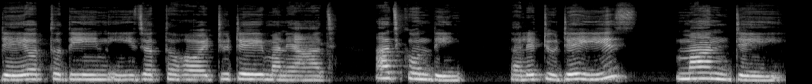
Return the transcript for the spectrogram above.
ডে? অর্থ দিন, ইজ অর্থ হয় টুডে মানে আজ। আজ কোন দিন? তাহলে টুডে ইজ মানডে।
